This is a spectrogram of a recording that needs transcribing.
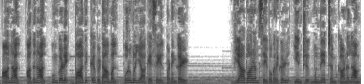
ஆனால் அதனால் உங்களை பாதிக்க விடாமல் பொறுமையாக செயல்படுங்கள். வியாபாரம் செய்பவர்கள் இன்று முன்னேற்றம் காணலாம்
